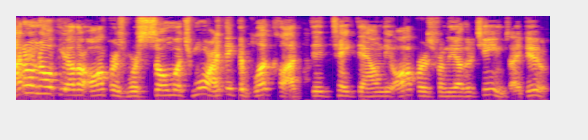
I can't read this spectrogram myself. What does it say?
I don't know if the other offers were so much more. I think the blood clot did take down the offers from the other teams. I do.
